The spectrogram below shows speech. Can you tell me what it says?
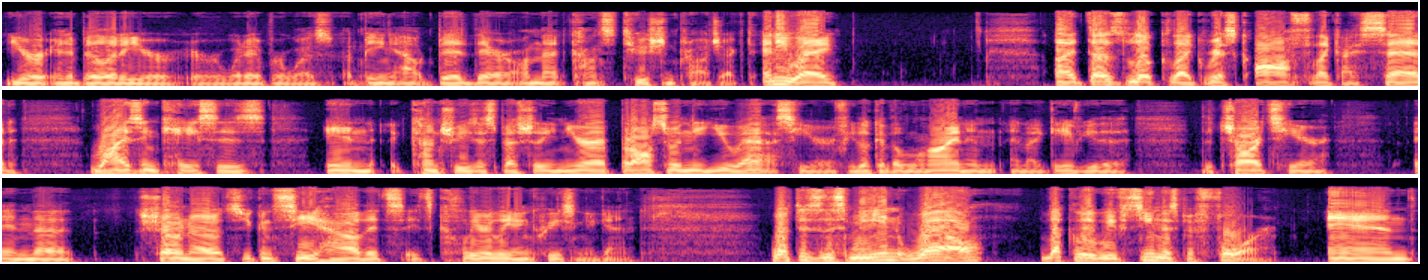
your inability or, or whatever was being outbid there on that Constitution project. Anyway, uh, it does look like risk off, like I said, rising cases in countries, especially in Europe, but also in the U.S. here. If you look at the line, and, and I gave you the, the charts here in the show notes, you can see how it's it's clearly increasing again. What does this mean? Well, luckily we've seen this before, and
